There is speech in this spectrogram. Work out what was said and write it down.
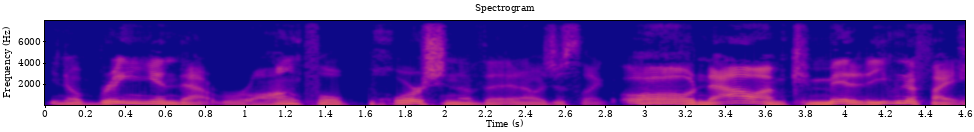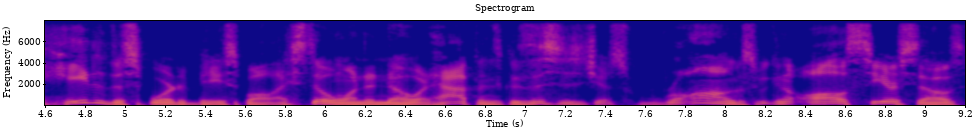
you know, bringing in that wrongful portion of it, and I was just like, oh, now I'm committed. Even if I hated the sport of baseball, I still want to know what happens because this is just wrong because we can all see ourselves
